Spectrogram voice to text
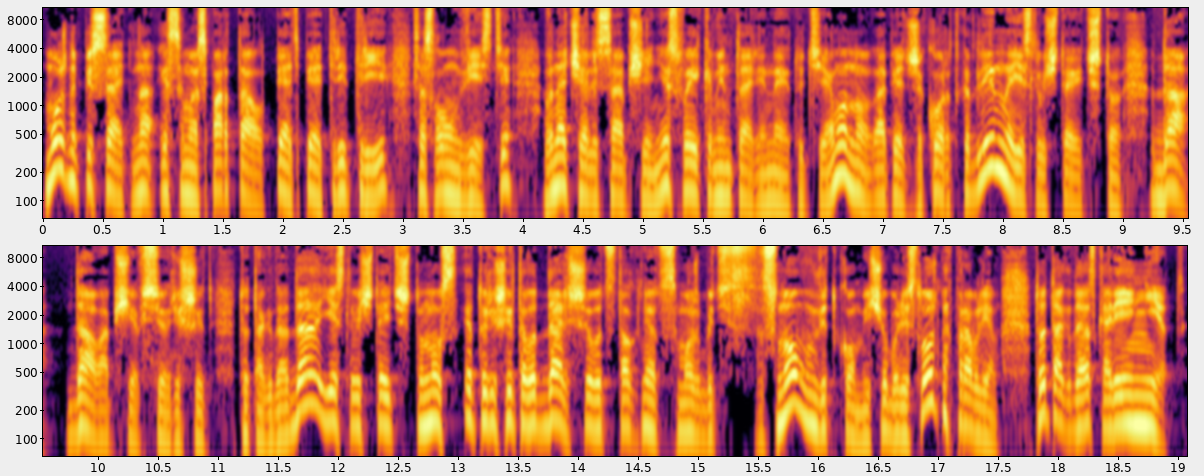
Можно писать на смс-портал 5533 со словом «Вести» в начале сообщения свои комментарии на эту тему. Но, опять же, коротко, длинно. Если вы считаете, что да, да, вообще все решит, то тогда да. Если вы считаете, что ну, это решит, а вот дальше вот столкнется, может быть, с новым витком, еще более сложных проблем, то тогда скорее нет.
